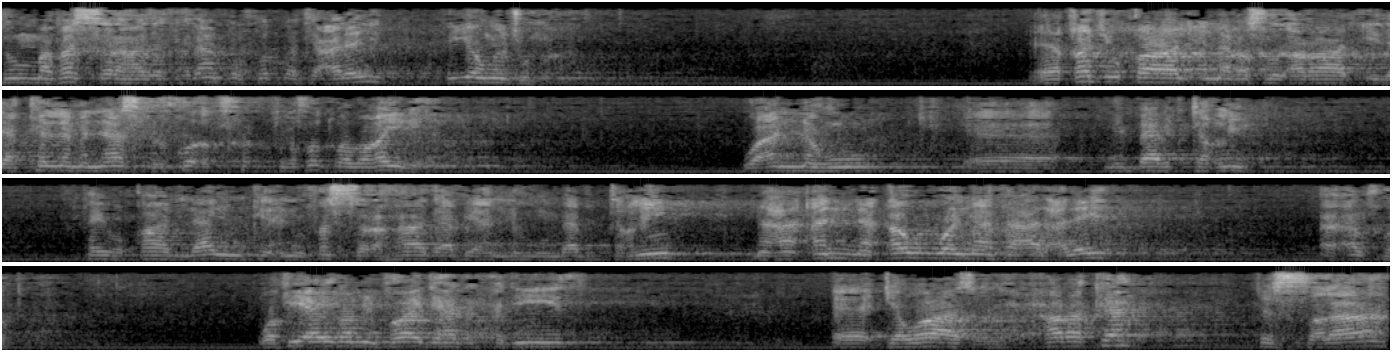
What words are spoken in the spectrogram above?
ثم فسر هذا الكلام بالخطبة عليه في يوم الجمعة. قد يقال إن الرسول أراد إذا كلم الناس في الخطبة وغيرها وأنه آه، من باب التغليب. فيقال لا يمكن أن يفسر هذا بأنه من باب التغليب مع أن أول ما فعل عليه آه، الخطبة. وفي أيضا من فوائد هذا الحديث آه، جواز الحركة في الصلاة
